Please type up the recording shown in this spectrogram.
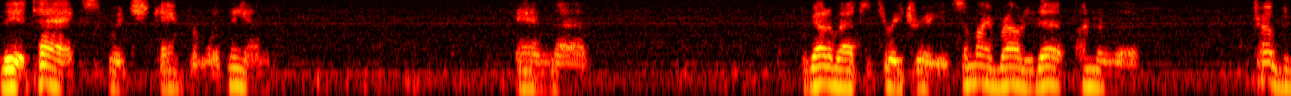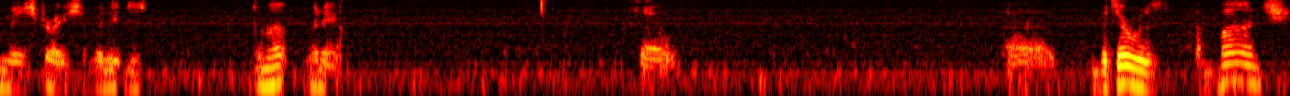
the attacks, which came from within, and uh, forgot about the three trillion. Somebody brought it up under the Trump administration, but it just come up, went out. So, uh, but there was a bunch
